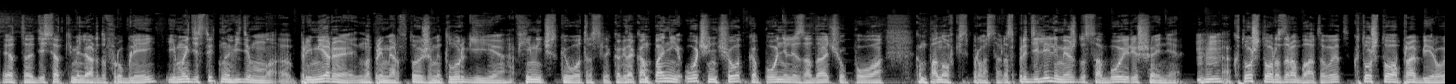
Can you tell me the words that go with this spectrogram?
Это десятки миллиардов рублей. И мы действительно видим э, примеры, например, в той же металлургии, в химической отрасли, когда компании очень четко поняли задачу по компоновке спроса, распределили между собой решения. Угу. Кто что разрабатывает, кто что опробирует,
